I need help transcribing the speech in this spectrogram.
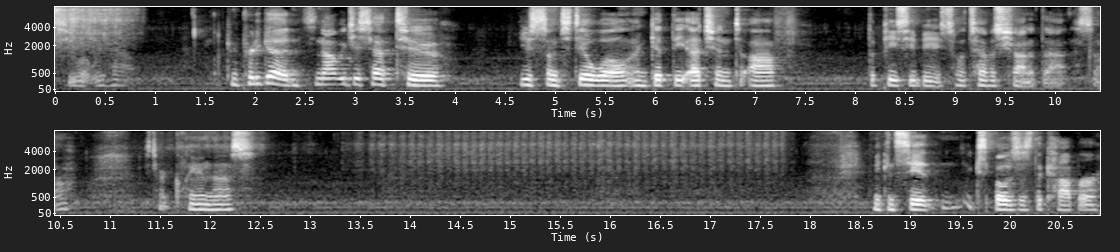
see what we have. Looking pretty good. So now we just have to use some steel wool and get the etchant off the PCB. So let's have a shot at that. So start cleaning this. You can see it exposes the copper,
